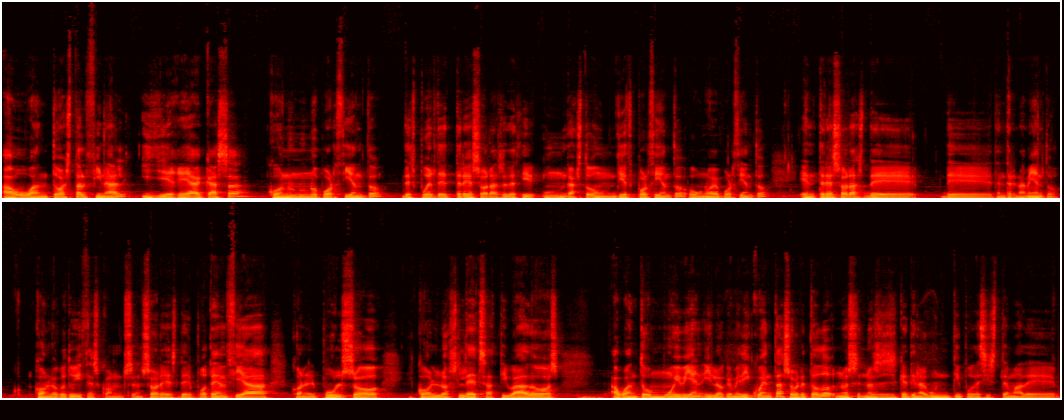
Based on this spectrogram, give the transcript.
aguantó hasta el final y llegué a casa con un 1% después de 3 horas. Es decir, un, gastó un 10% o un 9% en 3 horas de, de, entrenamiento. Con lo que tú dices, con sensores de potencia, con el pulso, con los LEDs activados. Aguantó muy bien y lo que me di cuenta, sobre todo, no sé, no sé si es que tiene algún tipo de sistema de,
